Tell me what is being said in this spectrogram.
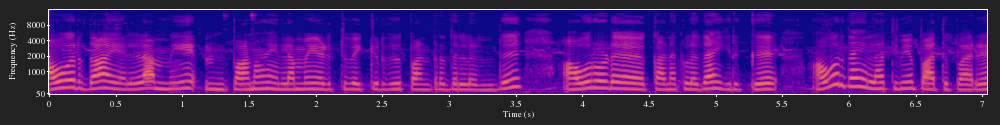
அவர் தான் எல்லாமே பணம் எல்லாமே எடுத்து வைக்கிறது பண்ணுறதுலேருந்து அவரோட கணக்கில் தான் இருக்குது அவர் தான் எல்லாத்தையுமே பார்த்துப்பாரு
